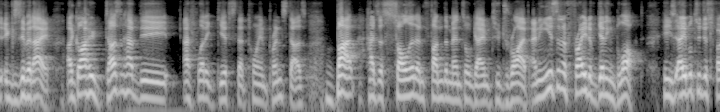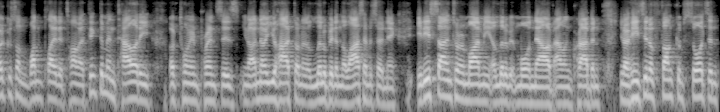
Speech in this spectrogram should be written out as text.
exhibit A, a guy who doesn't have the athletic gifts that Taurean Prince does, but has a solid and fundamental game to drive. And he isn't afraid of getting blocked he's able to just focus on one play at a time. I think the mentality of Taurean Prince is, you know, I know you harped on it a little bit in the last episode, Nick. It is starting to remind me a little bit more now of Allen Crabbe. And, you know, he's in a funk of sorts. And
